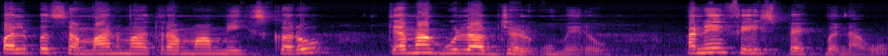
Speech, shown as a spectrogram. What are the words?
પલ્પ સમાન માત્રામાં મિક્સ કરો, તેમાં ગુલાબજળ ઉમેરો અને ફેસ પેક બનાવો.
